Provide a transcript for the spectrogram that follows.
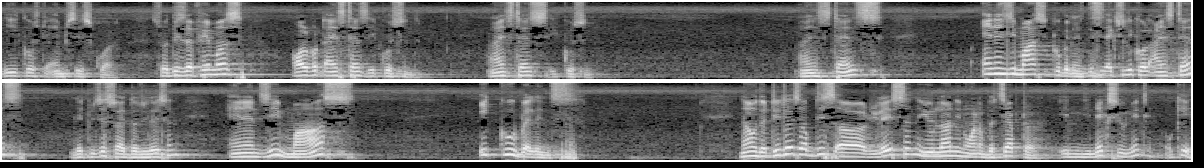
E equals to mc square. So this is a famous Albert Einstein's equation. Einstein's equation. Einstein's energy mass equivalence. This is actually called Einstein's. Let me just write the relation. Energy mass equivalence. Now the details of this uh, relation you learn in one of the chapter in the next unit. Okay,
